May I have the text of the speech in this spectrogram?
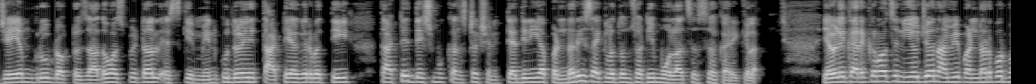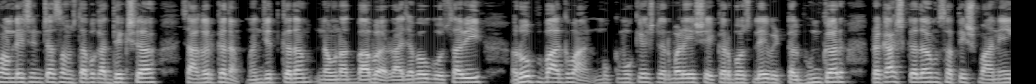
J M group doctor Jadhav hospital S K Menkudale Tate अगरबत्ती ताटे देशमुख कन्स्ट्रक्शन इत्यादींनी या पंढरी सायक्लोथॉनसाठी मोलाचं सहकार्य केलं. यावेळी कार्यक्रमाचं नियोजन आम्ही पंढरपूर फाउंडेशनच्या संस्थापक अध्यक्ष सागर कदम मंजित कदम नवनाथ बाबर राजाभाऊ गोसावी रूप बागवान मुक मुकेश निर्मळे शेखर भोसले विठ्ठल भूमकर प्रकाश कदम सतीश माने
